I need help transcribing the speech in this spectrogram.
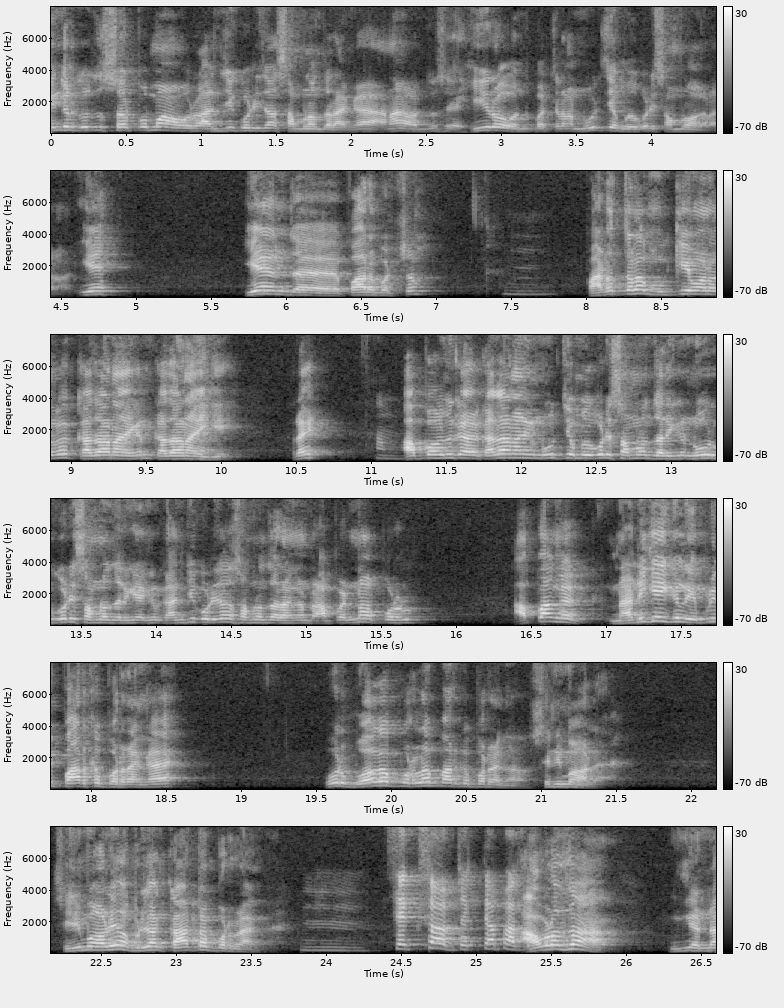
எங்களுக்கு வந்து சொற்பமாக ஒரு அஞ்சு கோடி தான் சம்பளம் தராங்க. ஆனால் வந்து ஹீரோ வந்து பார்த்தீங்கன்னா நூற்றி ஐம்பது கோடி சம்பளம் வாங்குறாங்க. ஏன்? ஏன் இந்த பாரபட்சம். படத்தில் முக்கியமானவங்க கதாநாயகன் கதாநாயகி. ரைட். அப்போ வந்து கதாநாயகன் நூற்றி ஐம்பது கோடி சம்பளம் தரீங்க நூறு கோடி சம்பளம் தரீங்க எங்களுக்கு அஞ்சு கோடி தான் சம்பளம் தராங்க அப்போ என்ன பொருள்? அப்போ அங்கே நடிகைகள் எப்படி பார்க்கப்படுறாங்க? ஒரு போகப் பொருளாக பார்க்கப்படுறாங்க சினிமாவில் சினிமாவிலையும் அப்படி தான் காட்டப்படுறாங்க செக்ஸ் ஆப்ஜெக்டா பார்க்க அவ்வளோதான் இங்கே ந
